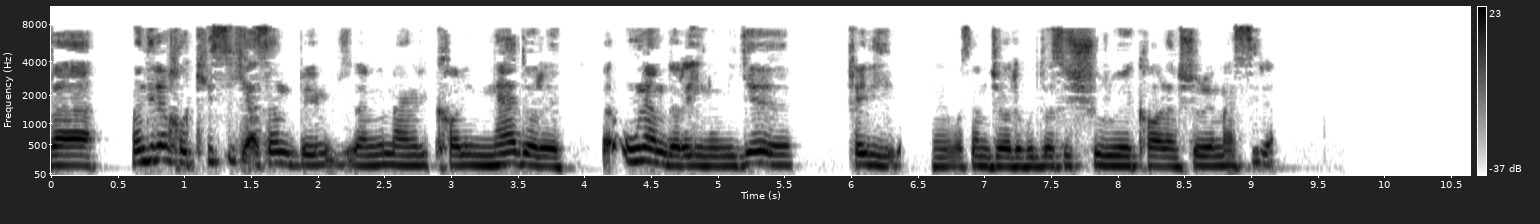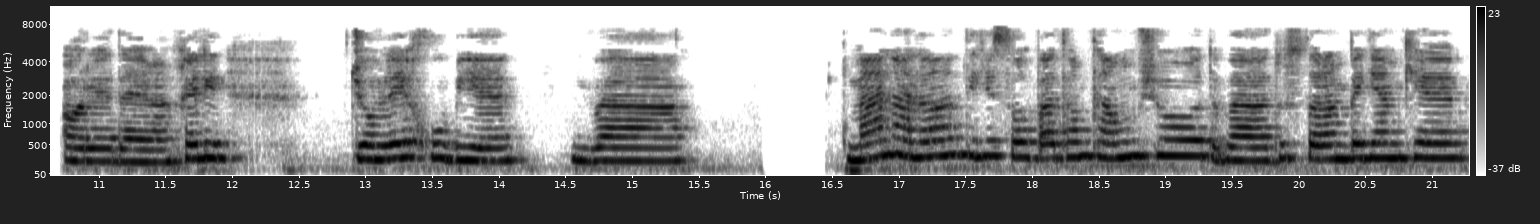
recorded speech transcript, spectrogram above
و من دیدم خب کسی که اصلا به زمینه معنوی کاری نداره و اونم داره اینو میگه خیلی واسم جالب بود. واسه شروع کارم شروع مسیرم. آره دقیقا. خیلی جمله خوبیه. و من الان دیگه صحبتام تموم شد و دوست دارم بگم که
